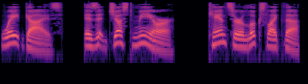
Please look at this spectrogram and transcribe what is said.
Wait guys. Is it just me or? Cancer looks like the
